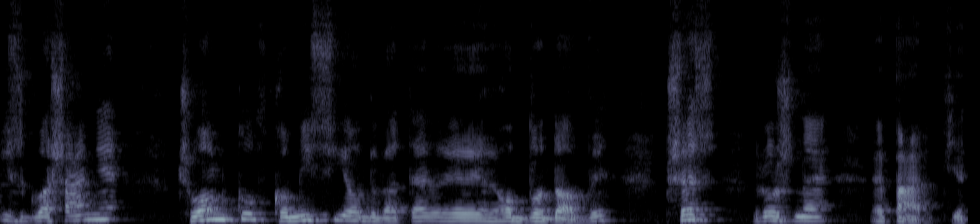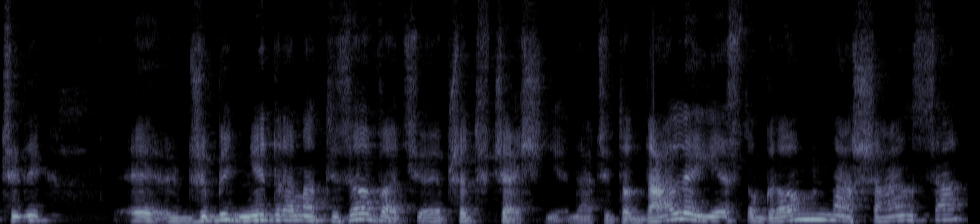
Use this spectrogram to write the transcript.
i zgłaszanie członków komisji obwodowych przez różne partie. Czyli E, żeby nie dramatyzować e, przedwcześnie. Znaczy, to dalej jest ogromna szansa,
